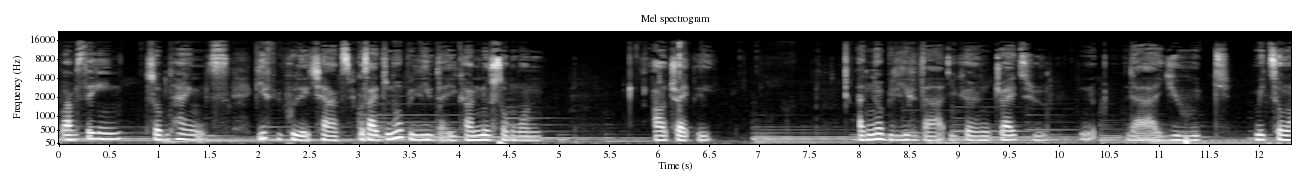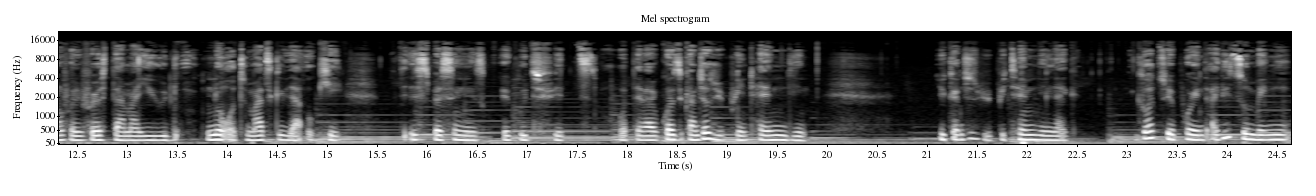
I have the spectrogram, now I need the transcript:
But I'm saying sometimes give people a chance because I do not believe that you can know someone outrightly. I do not believe that you can try to that you would meet someone for the first time and you would know automatically that okay, this person is a good fit whatever because you can just be pretending. You can just be pretending like it got to a point I did so many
